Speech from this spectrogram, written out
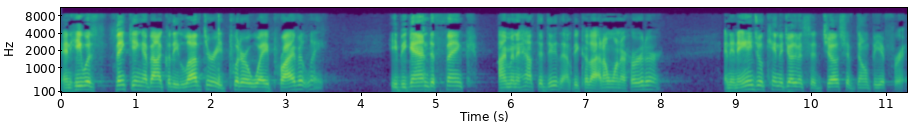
And he was thinking about, because he loved her, he'd put her away privately. He began to think, I'm going to have to do that because I don't want to hurt her. And an angel came to Joseph and said, Joseph, don't be afraid.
